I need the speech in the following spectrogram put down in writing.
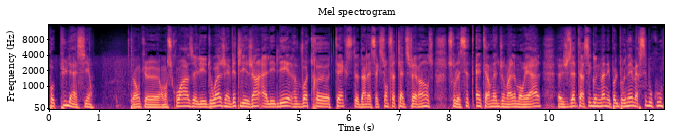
population. Donc, euh, on se croise les doigts. J'invite les gens à aller lire votre texte dans la section Faites la différence sur le site Internet du Journal de Montréal. Euh, Gisèle Tassé-Goodman et Paul Brunet, merci beaucoup.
